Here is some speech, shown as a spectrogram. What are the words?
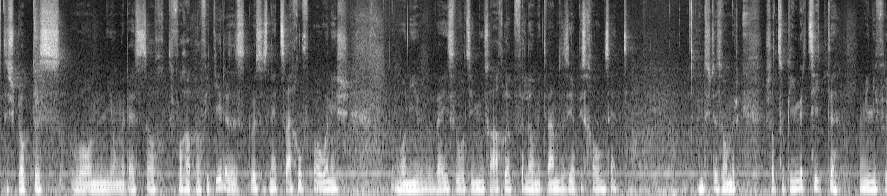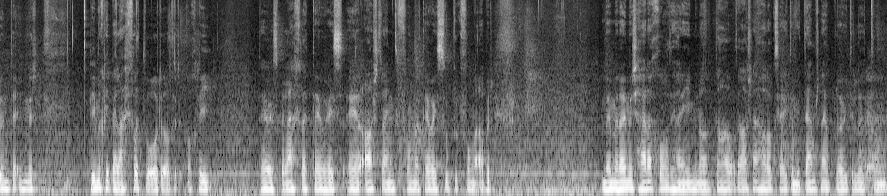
das ist, glaube ich, das, wo ein junger Dessach davon profitieren kann, dass ein gewisses Netzwerk aufbauen ist, wo ich weiss, wo sie muss anklopfen lassen, mit wem ich etwas umsetzen kann. Und das ist das, was mir schon zu Gimmerzeiten meine Freunde immer, bin immer ein bisschen belächelt worden oder auch ein bisschen, der es belächelt, es eher anstrengend gefunden, es super gefunden, aber wenn man noch hergekommen dann habe ich immer noch da oder da schnell Hallo gesagt und mit dem schnell geplaudert. Und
